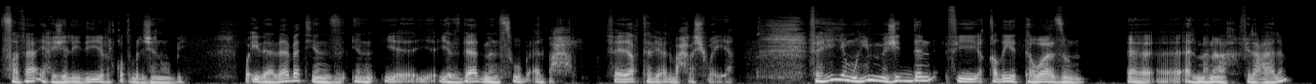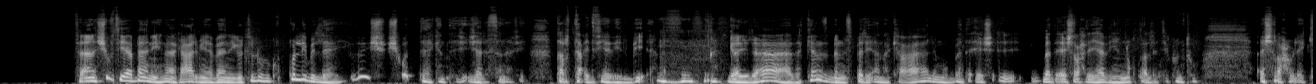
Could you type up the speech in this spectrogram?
صفائح جليدية في القطب الجنوبي. وإذا ذابت ينز... يزداد منسوب البحر فيرتفع البحر شوية. فهي مهمة جدا في قضية توازن المناخ في العالم. فأنا شفت ياباني هناك عالم ياباني قلت له قل لي بالله إيش وداك أنت جالس هنا في ترتعد في هذه البيئة؟ قال لي لا هذا كنز بالنسبة لي أنا كعالم وبدأ. بدأ يشرح لي هذه النقطة التي كنت أشرح لك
